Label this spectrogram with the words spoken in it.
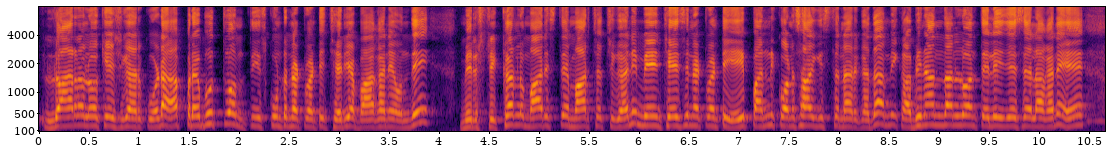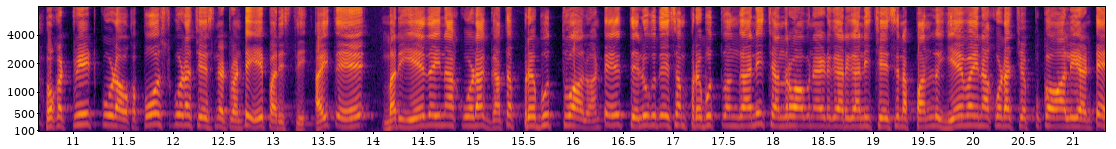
నారా లోకేష్ గారు కూడా ప్రభుత్వం తీసుకుంటున్నటువంటి చర్య బాగానే ఉంది. మీరు స్టిక్కర్లు మారిస్తే మార్చొచ్చు కానీ మేము చేసినటువంటి పని కొనసాగిస్తున్నారు కదా మీకు అభినందనలు అని తెలియజేసేలాగానే ఒక ట్వీట్ కూడా ఒక పోస్ట్ కూడా చేసినటువంటి పరిస్థితి. అయితే మరి ఏదైనా కూడా గత ప్రభుత్వాలు అంటే తెలుగుదేశం ప్రభుత్వం కానీ చంద్రబాబు నాయుడు గారు కానీ చేసిన పనులు ఏవైనా కూడా చెప్పుకోవాలి అంటే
